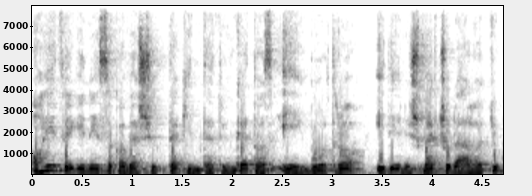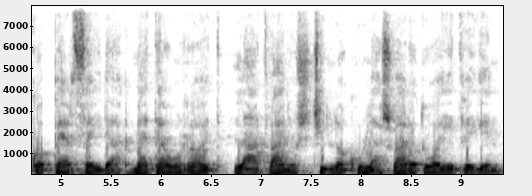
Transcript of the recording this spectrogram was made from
A hétvégén éjszaka vessük tekintetünket az égboltra, idén is megcsodálhatjuk a Perseidák meteorrajt, látványos csillaghullás várható a hétvégén.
